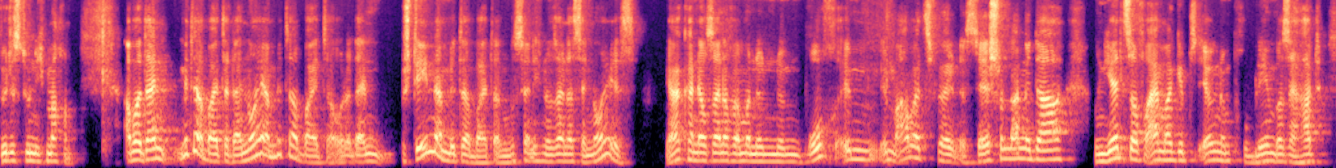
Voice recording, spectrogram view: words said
würdest du nicht machen. Aber dein Mitarbeiter, dein neuer Mitarbeiter oder dein bestehender Mitarbeiter, muss ja nicht nur sein, dass er neu ist. Ja, kann ja auch sein, auf einmal ein Bruch im, im Arbeitsverhältnis. Der ist schon lange da und jetzt auf einmal gibt es irgendein Problem, was er hat,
